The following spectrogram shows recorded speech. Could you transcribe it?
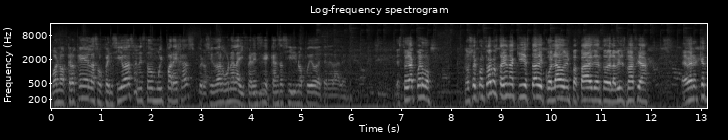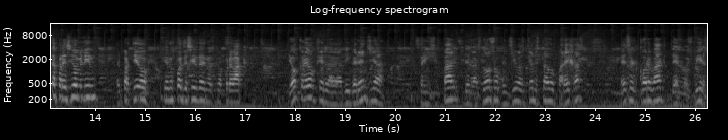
Bueno, creo que las ofensivas han estado muy parejas, pero sin duda alguna la diferencia es que Kansas City no ha podido detener a Allen. Estoy de acuerdo. Nos encontramos también aquí, está de colado mi papá dentro de la Bills Mafia. A ver, ¿qué te ha parecido, Milín, el partido? ¿Qué nos puedes decir de nuestro coreback? Yo creo que la diferencia principal de las dos ofensivas que han estado parejas es el coreback de los Bills.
